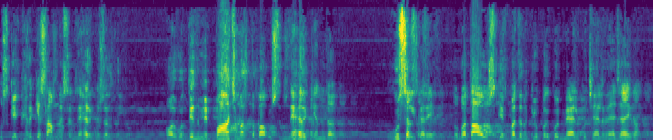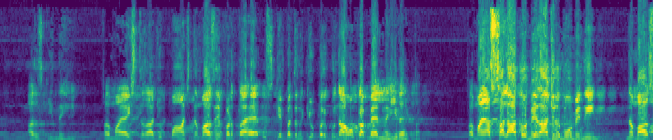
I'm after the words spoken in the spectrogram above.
उसके घर के सामने से नहर गुजरती हो और वो दिन में पाँच मरतबा उस नहर के अंदर गुसल करे तो बताओ उसके बदन के ऊपर कोई मैल कुचैल रह जाएगा? अर्ज़ की, नहीं। फरमाया, इस तरह जो पाँच नमाजें पढ़ता है, उसके बदन के ऊपर गुनाहों का मैल नहीं रहता। फरमाया सला तो मेराजुल मोमिनीन, नमाज़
